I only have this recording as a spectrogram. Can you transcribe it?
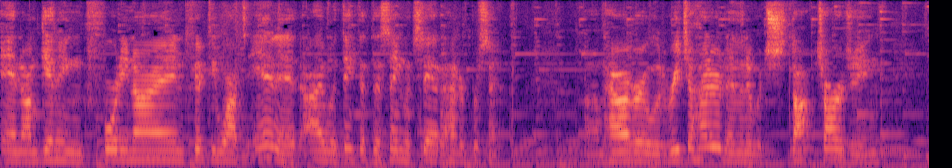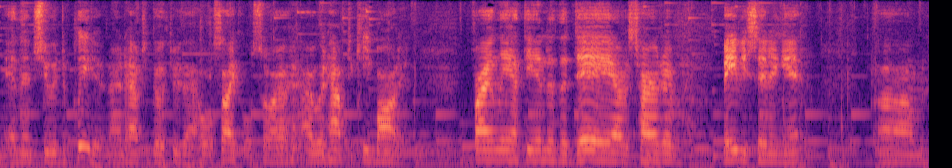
and i'm getting 49 50 watts in it i would think that this thing would stay at 100% um, however it would reach 100 and then it would stop charging and then she would deplete it and i'd have to go through that whole cycle so i, I would have to keep on it finally at the end of the day i was tired of babysitting it. Um,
